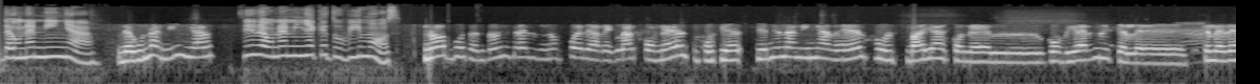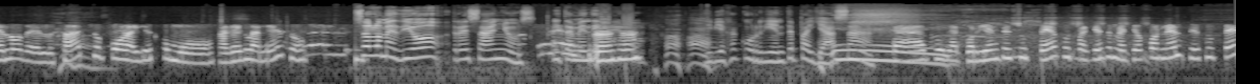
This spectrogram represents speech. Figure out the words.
de una niña. ¿De una niña? Sí, de una niña que tuvimos. No, pues entonces él no puede arreglar con él. Pues si tiene una niña de él, pues vaya con el gobierno y que le, que le dé lo del sacho. Por ahí es como arreglan eso. Solo me dio tres años y también dinero. Y vieja corriente payasa. Ah, pues la corriente es usted. Pues ¿para qué se metió con él si es usted?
